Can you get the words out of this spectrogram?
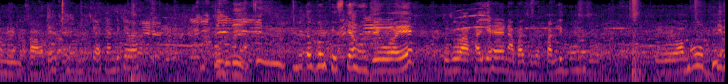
અમે એમ ખાવા દે ક્યાં કેન્ડી કહેવાય? મેં તો ગુલફી ક્યાં કે હું જેવો એ. તો જો આ ખાઈએ હે ને આ બાજુ પલ્લી ગુણ જો. આમ હું ભીડ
